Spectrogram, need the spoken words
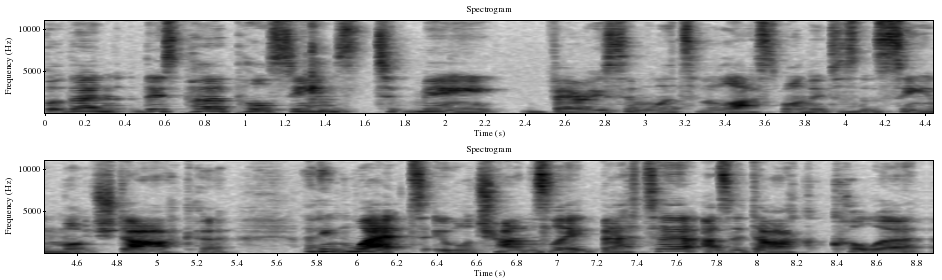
But then this purple seems to me very similar to the last one. It doesn't seem much darker. I think wet, it will translate better as a darker colour,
